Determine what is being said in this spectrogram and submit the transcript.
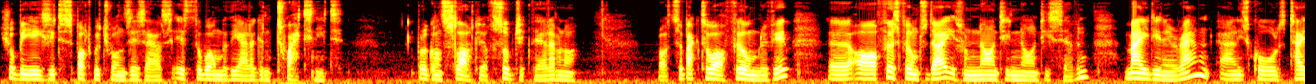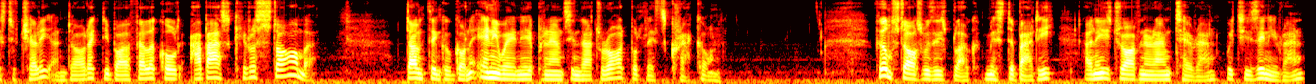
Should be easy to spot which one's his house. It's the one with the arrogant twat in it. But I've gone slightly off subject there, haven't I? Right, so back to our film review. Uh, our first film today is from 1997, made in Iran, and it's called Taste of Cherry and directed by a fella called Abbas Kiarostami. Don't think I've gone anywhere near pronouncing that right, but let's crack on. Film starts with this bloke, Mr. Baddy, and he's driving around Tehran, which is in Iran,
